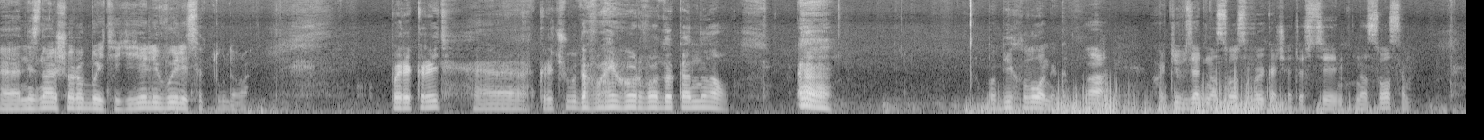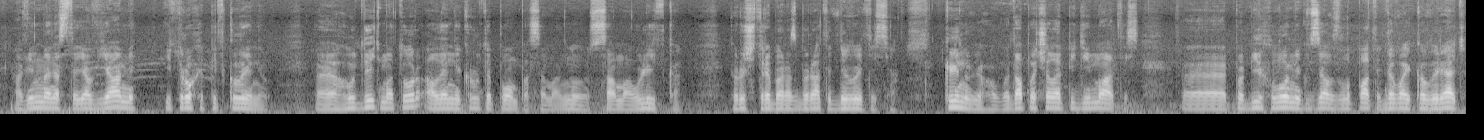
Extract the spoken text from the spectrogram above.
Е, не знаю, що робити. Єлі виліз оттуда. Перекрить, кричу, давай гор водоканал. Побіг ломик. А, хотів взяти насос, викачати ось цим насосом. А він в мене стояв в ямі і трохи підклинив. Е, гудить мотор, але не круте помпа сама, ну, сама улітка. Коротше, треба розбирати, дивитися. Кинув його, вода почала підійматись. Е, побіг ломик, взяв з лопати, давай ковирять.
